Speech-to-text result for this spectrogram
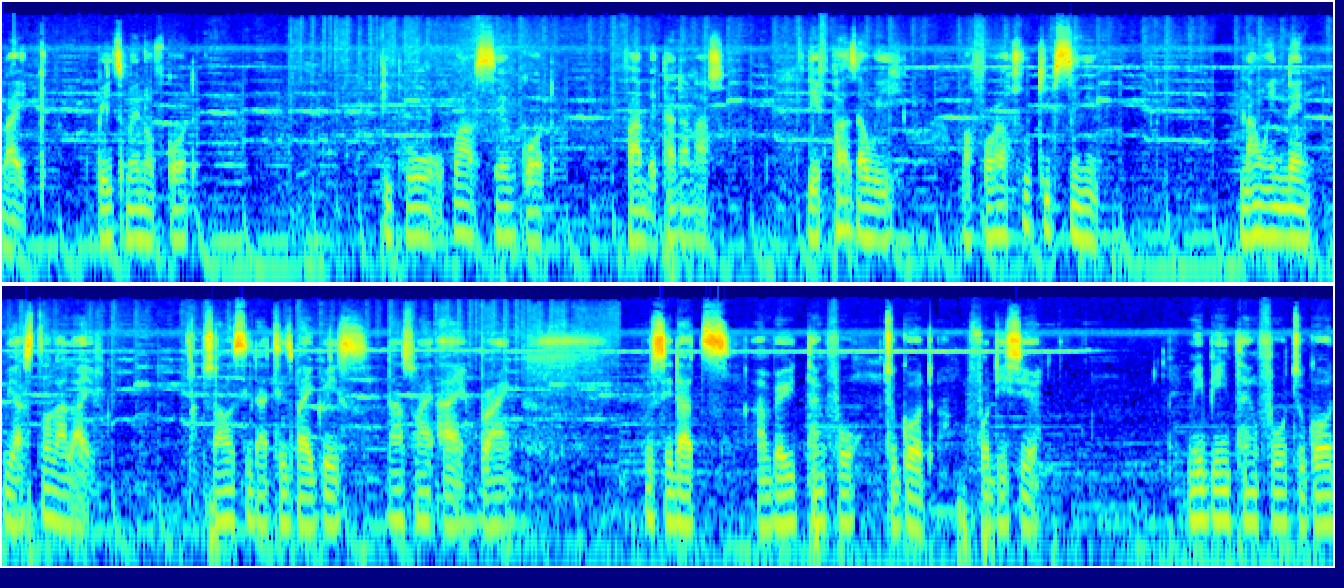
like great men of God, people who have served God far better than us. They've passed away, but for us who keep singing, now and then we are still alive. So I'll say that is by grace. That's why I, Brian, will say that I'm very thankful to God for this year. Me being thankful to God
